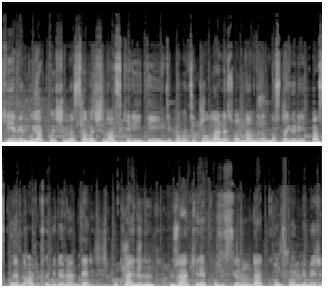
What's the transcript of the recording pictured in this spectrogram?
Kiev'in bu yaklaşımı savaşın askeri değil diplomatik yollarla sonlandırılmasına yönelik baskıların arttığı bir dönemde Ukrayna'nın müzakere pozisyonunda kontrollü bir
